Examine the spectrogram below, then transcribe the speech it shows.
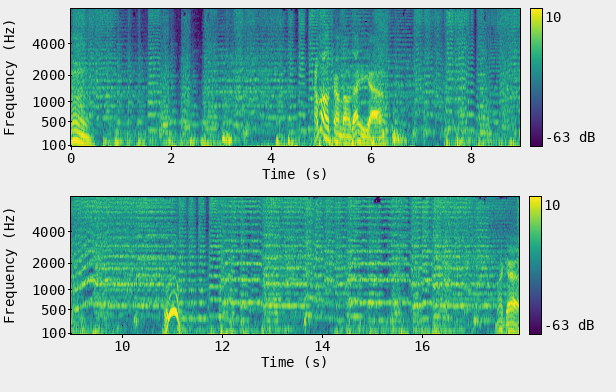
Mm. Come on, trombones. I hear y'all. Ooh. god.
